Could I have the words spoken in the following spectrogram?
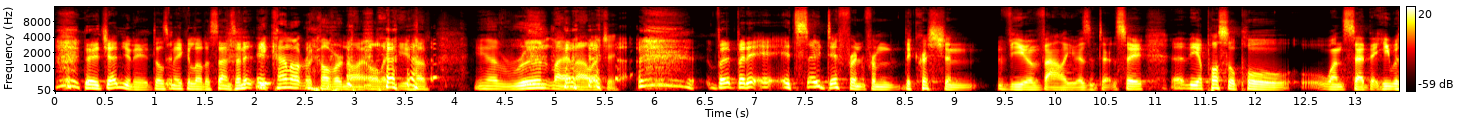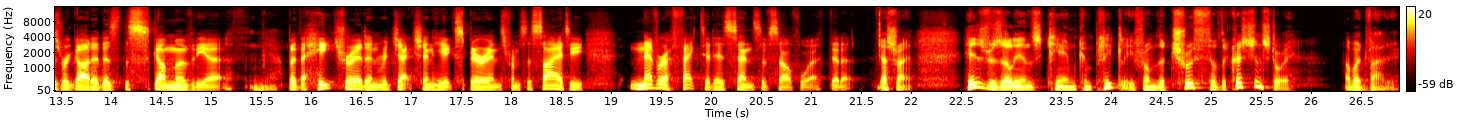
no, genuinely, it does make a lot of sense, and it, You cannot recover now, Ollie. You have you have ruined my analogy. but but it, it's so different from the Christian view of value, isn't it? So uh, the Apostle Paul once said that he was regarded as the scum of the earth, but the hatred and rejection he experienced from society never affected his sense of self worth, did it? That's right. His resilience came completely from the truth of the Christian story about value.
